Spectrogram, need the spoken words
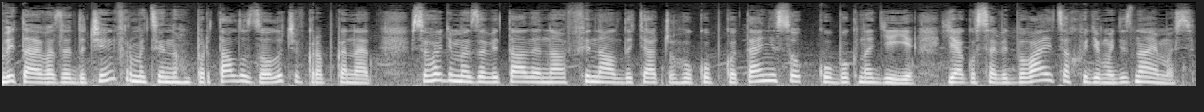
Вітаю вас, глядачі інформаційного порталу Золочів.нет. Сьогодні ми завітали на фінал дитячого кубку тенісу Кубок Надії. Як усе відбувається, ходімо, дізнаємось.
